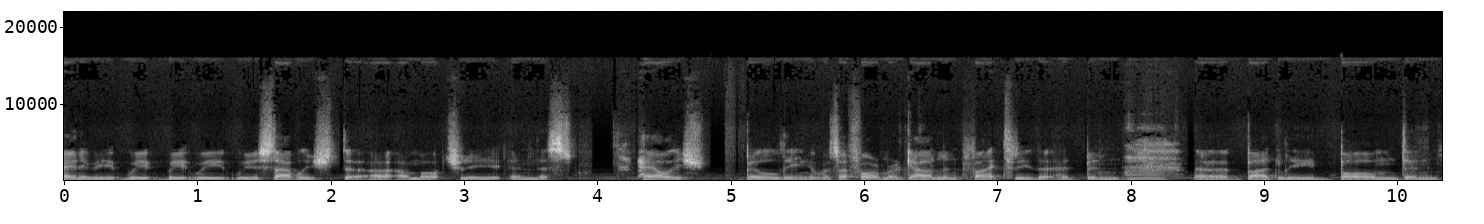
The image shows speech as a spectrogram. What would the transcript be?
anyway, we we, we, we established a, a mortuary in this hellish building. It was a former garment factory that had been mm. uh, badly bombed and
